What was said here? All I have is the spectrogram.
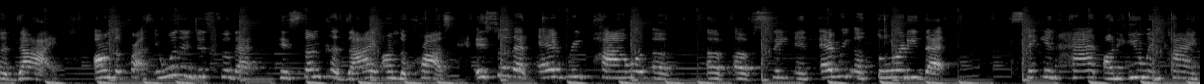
to die on the cross, it wasn't just so that his son could die on the cross, it's so that every power of, of, of Satan, every authority that Satan had on humankind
